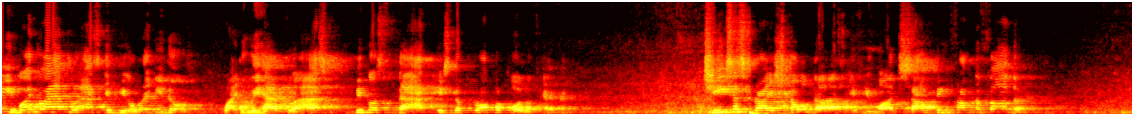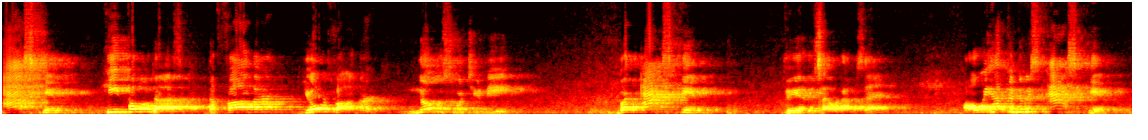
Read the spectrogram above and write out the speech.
need. Why do I have to ask if He already knows? Why do we have to ask? Because that is the protocol of heaven. Jesus Christ told us if you want something from the Father, ask Him. He told us the Father, your Father, knows what you need. But ask Him. Do you understand what I'm saying? All we have to do is ask Him.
